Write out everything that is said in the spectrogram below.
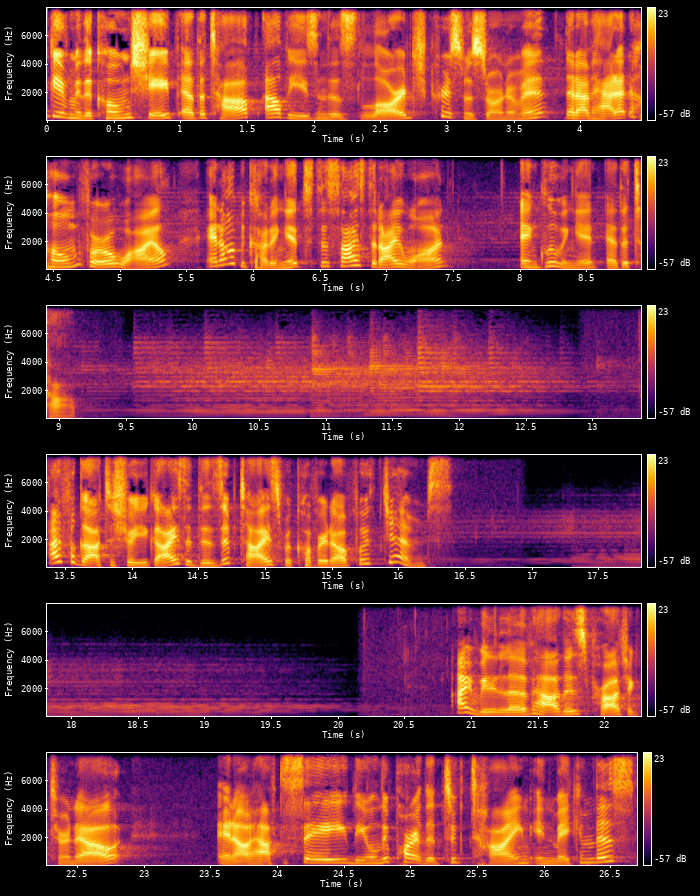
To give me the cone shape at the top, I'll be using this large Christmas ornament that I've had at home for a while, and I'll be cutting it to the size that I want and gluing it at the top. I forgot to show you guys that the zip ties were covered up with gems. I really love how this project turned out. And I have to say, the only part that took time in making this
